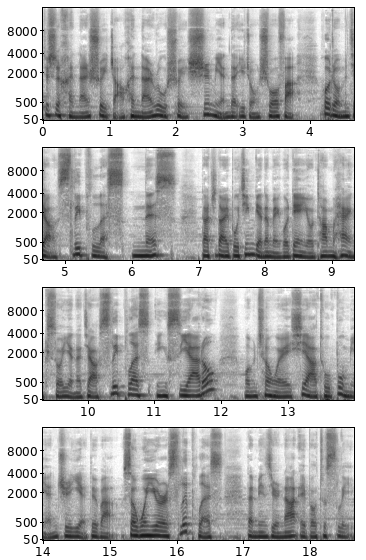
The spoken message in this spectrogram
就是很难睡着、很难入睡、失眠的一种说法，或者我们叫 sleeplessness。 大家知道一部经典的美国电影，由 Tom Hanks 所演的叫《Sleepless in Seattle》，我们称为西雅图不眠之夜，对吧？So when you're sleepless, that means you're not able to sleep.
